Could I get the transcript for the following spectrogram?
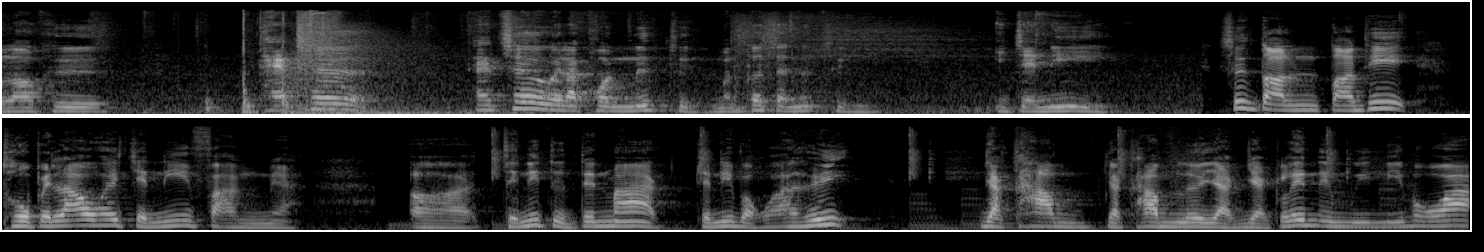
ทย์เราคือ t a t c h e r t a t c h e r เวลาคนนึกถึงมันก็จะนึกถึงอีเจนนี่ซึ่งตอนตอนที่โทรไปเล่าให้เจนนี่ฟังเนี่ยเออเจนนี่ตื่นเต้นมาก เจนนี่บอกว่าเฮ้ยอยากทำอยากทำเลยอยากอยากเล่น MV นี้เพราะว่า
